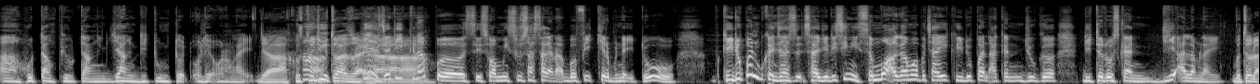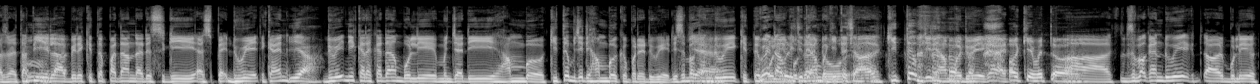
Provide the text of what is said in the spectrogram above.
uh, hutang piutang yang dituntut oleh orang lain. Ya, aku setuju tu Azrai. Ya, Ha. jadi kenapa si suami susah sangat nak berfikir benda itu? Kehidupan bukan sahaja sahaja di sini. Semua agama percaya kehidupan akan juga diteruskan di alam lain. Betul Azrai Tapi hmm. lah bila kita pandang dari segi aspek duit kan Ya. Duit ni kadang-kadang boleh menjadi hamba Kita menjadi hamba kepada duit Disebabkan Ya. duit kita Duit boleh tak boleh jadi hamba kita. Ah, Kita menjadi hamba duit kan Okey, betul. Ah, Disebabkan duit uh, boleh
